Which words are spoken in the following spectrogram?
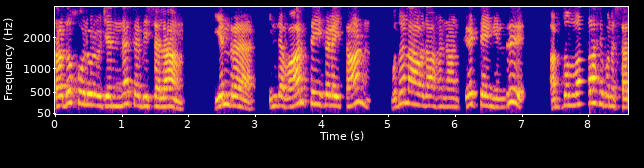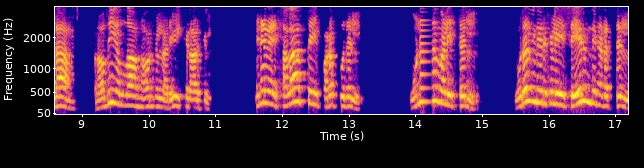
تدخلوا الجنة بسلام என்ற இந்த வார்த்தைகளை தான் முதலாவதாக நான் கேட்டேன் என்று அப்துல்லாஹிபுன் சலாம் ரதி அல்லாஹ் அவர்கள் அறிவிக்கிறார்கள் எனவே சலாத்தை பரப்புதல் உணவளித்தல் உறவினர்களை சேர்ந்து நடத்தல்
